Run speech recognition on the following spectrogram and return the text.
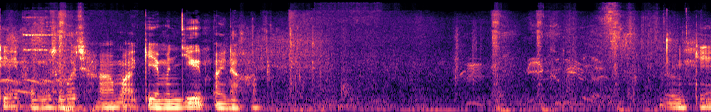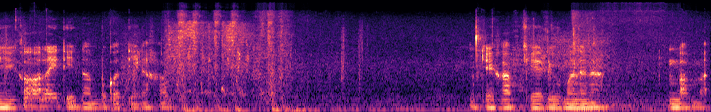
ตีนี่ผมรู้สึกว่าช้ามากเกมมันยืดไปนะครับโอเคก็ไล่ตีตามปกตินะครับโอเคครับเคริวมาแล้วนะบับอะ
